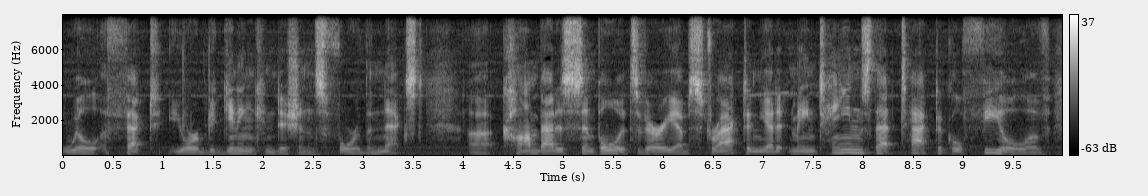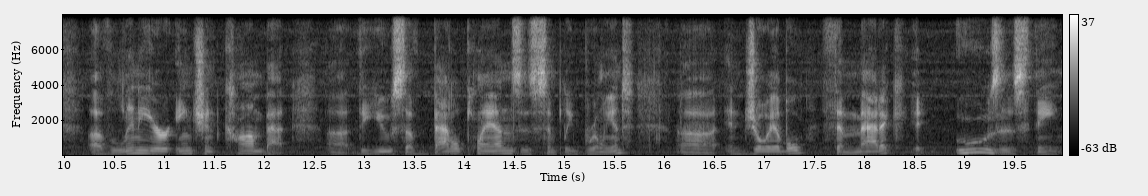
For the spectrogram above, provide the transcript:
will affect your beginning conditions for the next. Uh, combat is simple, it's very abstract, and yet it maintains that tactical feel of, of linear ancient combat. Uh, the use of battle plans is simply brilliant, uh, enjoyable, thematic, it oozes theme.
